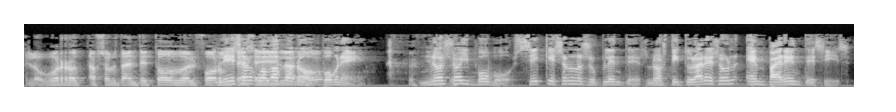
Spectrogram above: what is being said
lo borro absolutamente todo el foro. ¿Lees algo abajo? No, pone. No soy bobo, sé que son los suplentes. Los titulares son en paréntesis.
